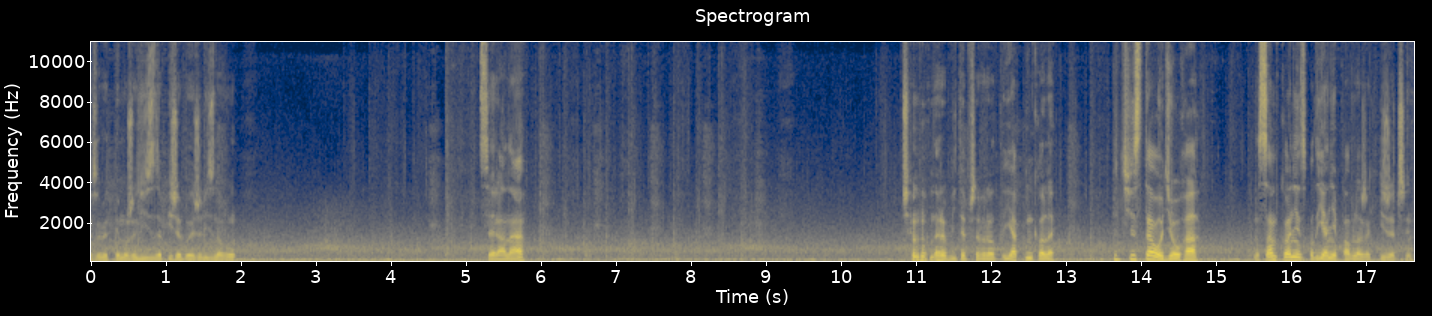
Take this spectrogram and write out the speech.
Ja sobie tutaj może gdzieś zapiszę, bo jeżeli znowu... Serana. Czemu ona robi te przewroty? Ja pinkole. Co ci się stało, dziołcha? Na sam koniec od Janie Pawła jakieś rzeczy.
